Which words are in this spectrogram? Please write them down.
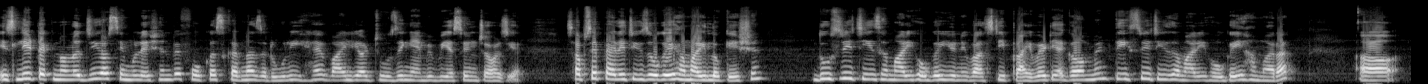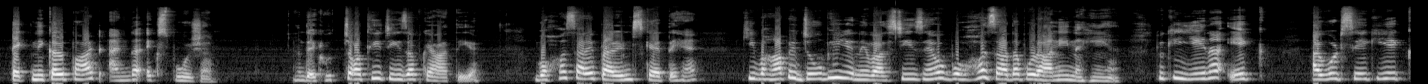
इसलिए टेक्नोलॉजी और सिमुलेशन पे फोकस करना ज़रूरी है while you are choosing M B B S in Georgia सबसे पहली चीज़ हो गई हमारी लोकेशन दूसरी चीज़ हमारी हो गई यूनिवर्सिटी प्राइवेट या गवर्नमेंट तीसरी चीज़ हमारी हो गई हमारा technical part and the exposure देखो, चौथी चीज़ अब क्या आती है? बहुत सारे पेरेंट्स कहते हैं कि वहाँ पे जो भी यूनिवर्सिटीज़ हैं, वो बहुत ज़्यादा पुरानी नहीं हैं। क्योंकि ये ना एक आई वुड से कि एक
